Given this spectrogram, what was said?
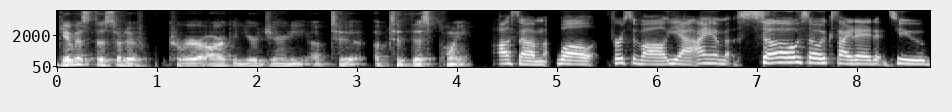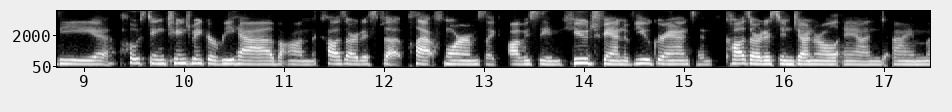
give us the sort of career arc and your journey up to up to this point Awesome. Well, first of all, yeah, I am so, so excited to be hosting Changemaker Rehab on the Cause Artist uh, platforms. Like, obviously, I'm a huge fan of you, Grant, and Cause Artist in general. And I'm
